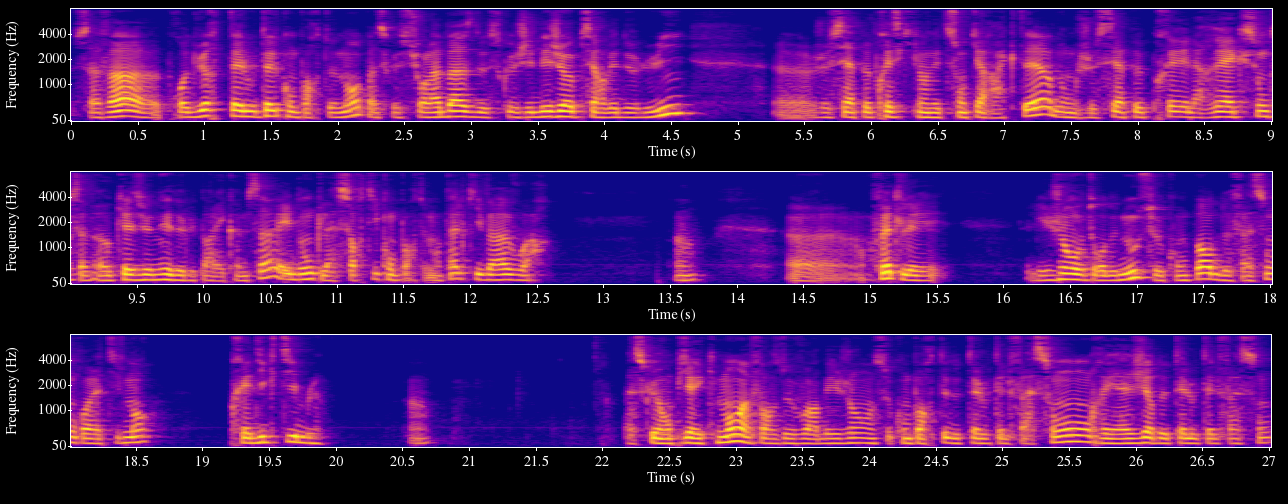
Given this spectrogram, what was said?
ça va produire tel ou tel comportement, parce que sur la base de ce que j'ai déjà observé de lui, euh, je sais à peu près ce qu'il en est de son caractère, donc je sais à peu près la réaction que ça va occasionner de lui parler comme ça, et donc la sortie comportementale qu'il va avoir. Hein. en fait, les, les gens autour de nous se comportent de façon relativement prédictible. Hein. Parce que empiriquement, à force de voir des gens se comporter de telle ou telle façon, réagir de telle ou telle façon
